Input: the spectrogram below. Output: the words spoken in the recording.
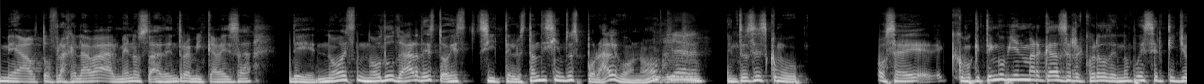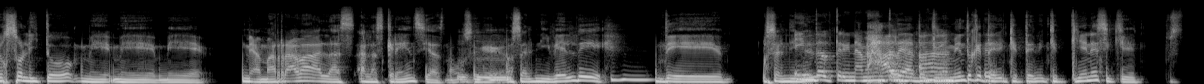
me autoflagelaba, al menos adentro de mi cabeza, de no es no dudar de esto. Es si te lo están diciendo es por algo, no? Claro. Entonces, como, o sea, como que tengo bien marcado ese recuerdo de no puede ser que yo solito me, me, me, me amarraba a las, a las creencias, no? O sea, o sea el nivel de, de, o sea, el nivel indoctrinamiento, de adoctrinamiento que, que, que tienes y que pues,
